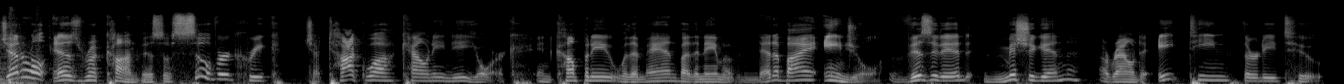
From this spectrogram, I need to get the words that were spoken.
General Ezra Convis of Silver Creek, Chautauqua County, New York, in company with a man by the name of Nedabai Angel, visited Michigan around 1832.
